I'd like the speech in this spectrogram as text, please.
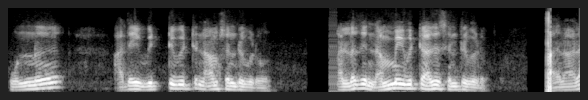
ஒன்று அதை விட்டு விட்டு நாம் சென்று விடுவோம். அல்லது நம்மை விட்டு அது சென்று விடும். அதனால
